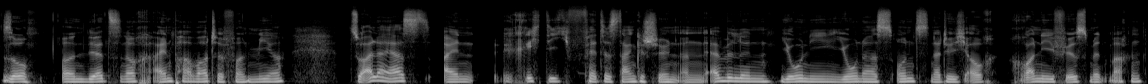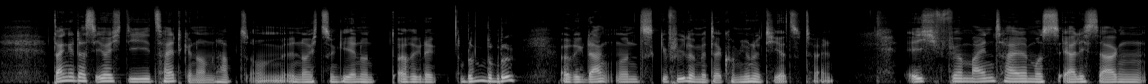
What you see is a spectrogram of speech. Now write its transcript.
So, und jetzt noch ein paar Worte von mir. Zuallererst ein richtig fettes Dankeschön an Evelyn, Joni, Jonas und natürlich auch Ronny fürs Mitmachen. Danke, dass ihr euch die Zeit genommen habt, um in euch zu gehen und eure, eure Gedanken und Gefühle mit der Community hier zu teilen. Ich für meinen Teil muss ehrlich sagen,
